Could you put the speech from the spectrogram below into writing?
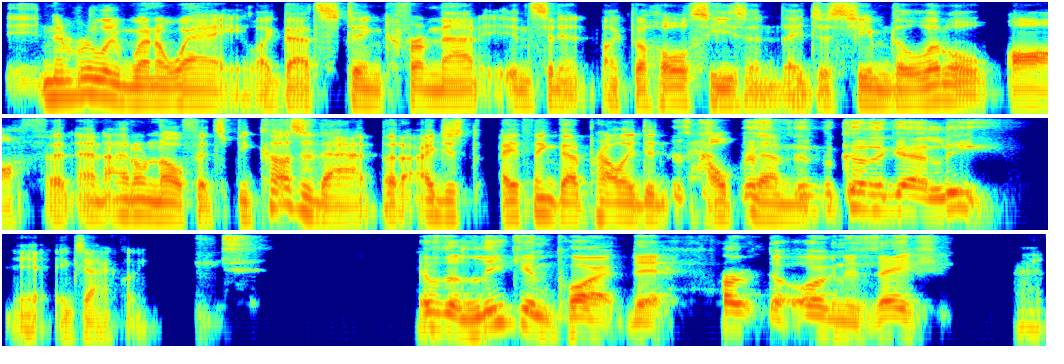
it never really went away. Like that stink from that incident, like the whole season, they just seemed a little off. And, and I don't know if it's because of that, but I just I think that probably didn't it's, help it's, them. It's because it got leaked. Yeah, exactly. It was the leaking part that hurt the organization. Right.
